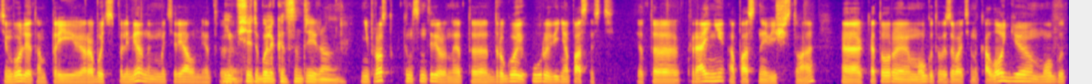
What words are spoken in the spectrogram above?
Тем более там при работе с полимерными материалами. Это... И все это более концентрировано. Не просто концентрировано, это другой уровень опасности. Это крайне опасные вещества, э, которые могут вызывать онкологию, могут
